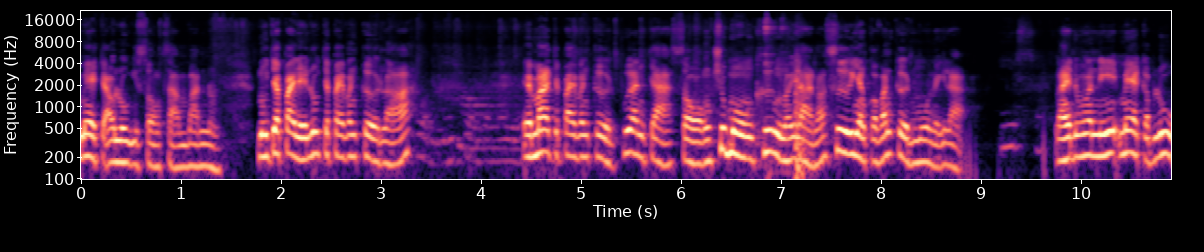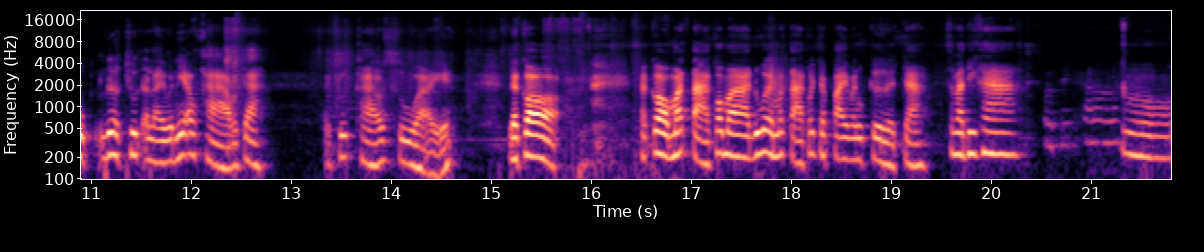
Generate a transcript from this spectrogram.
แม่จะเอาลงอีกสองสามวันนนหนูจะไปไหนลูกจะไปวันเกิดเหรอเอมมาจะไปวันเกิดเพื่อนจ้ะสองชั่วโมงครึ่งนาะอีหล่ะเนาะซื้ออย่างกับวันเกิดมูลหน่อยหล่ะไหนดูวันนี้แม่กับลูกเลือกชุดอะไรวันนี้เอาขาวจ้ะเอาชุดขาวสวย แล้วก็ แล้วก็มัตตาก็มาด้วยมัตตาก็จะไปวันเกิดจ้ะสวัสดีค่ะสวัสดีค่ะอ๋อ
